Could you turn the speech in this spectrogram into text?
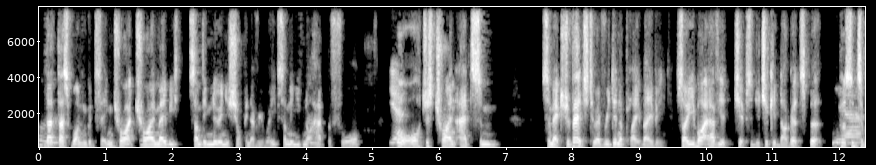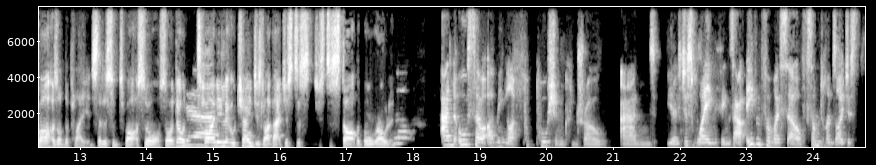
Mm. That that's one good thing. Try try mm. maybe something new in your shopping every week, something you've not mm. had before. Yeah. Or just try and add some some extra veg to every dinner plate, maybe. So you might have your chips and your chicken nuggets, but yeah. put some tomatoes on the plate instead of some tomato sauce, or, or yeah. tiny little changes like that, just to just to start the ball rolling. Well, and also, I mean, like portion control, and you know, just weighing things out. Even for myself, sometimes I just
